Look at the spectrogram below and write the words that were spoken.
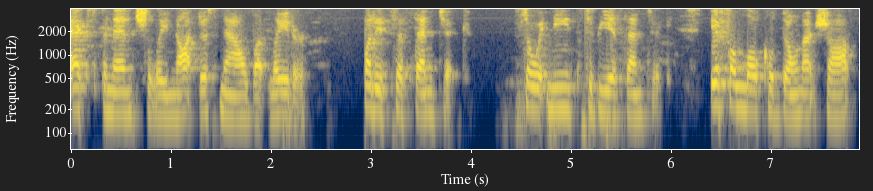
exponentially, not just now, but later. But it's authentic. So it needs to be authentic. If a local donut shop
